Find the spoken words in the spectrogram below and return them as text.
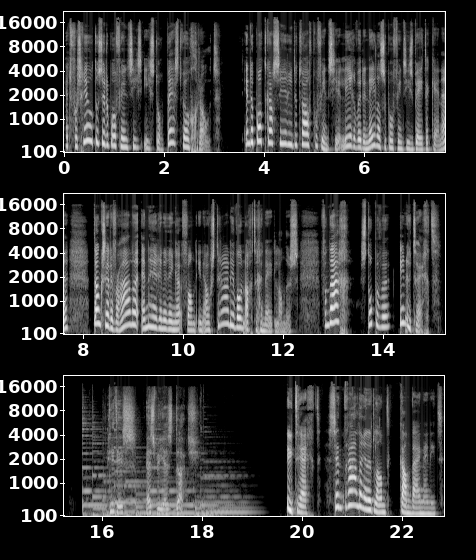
het verschil tussen de provincies is toch best wel groot. In de podcastserie De 12 Provinciën leren we de Nederlandse provincies beter kennen, dankzij de verhalen en herinneringen van in Australië woonachtige Nederlanders. Vandaag stoppen we in Utrecht. Dit is SBS Dutch. Utrecht, centraler in het land, kan bijna niet.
